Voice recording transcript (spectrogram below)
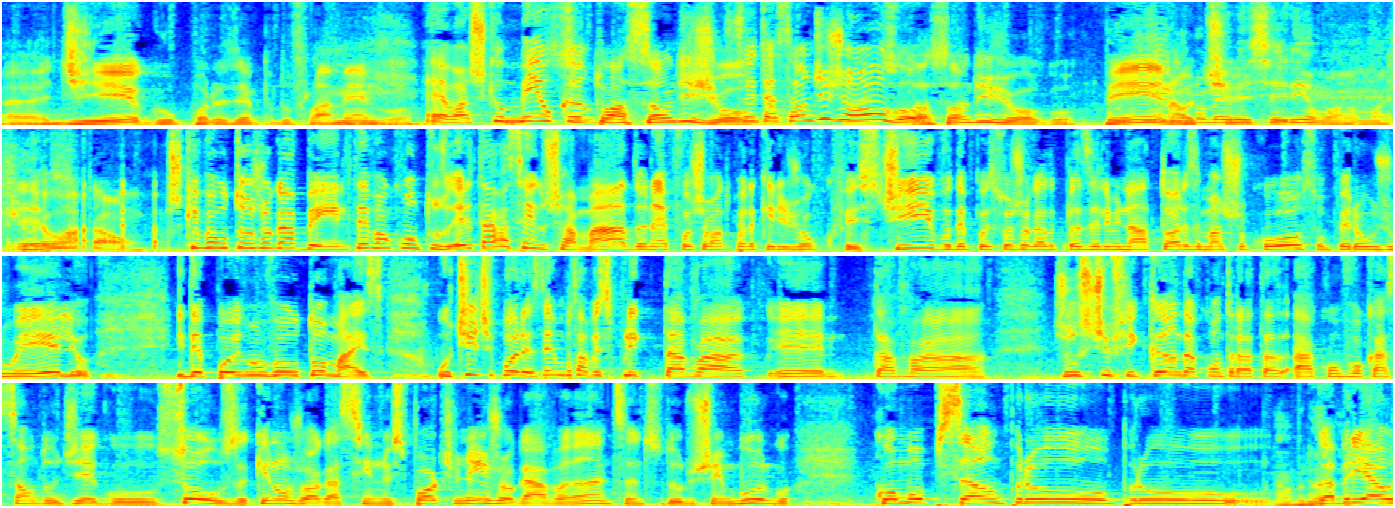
É, Diego, por exemplo, do Flamengo? É, eu acho que o meio campo. Situação de jogo. Situação de jogo. Situação de jogo. Não Pênalti. mereceria uma, uma chance? Eu Então. acho que voltou a jogar bem. Ele teve uma contusão. Ele estava sendo chamado, né? Foi chamado para aquele jogo festivo, depois foi jogado para as eliminatórias, machucou, superou o joelho e depois não voltou mais. O Tite, por exemplo, estava tava, é, tava justificando a, contrata- a convocação do Diego Souza, que não joga assim no esporte, nem jogava antes, antes do Luxemburgo, como opção pro, pro Gabriel Gabriel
